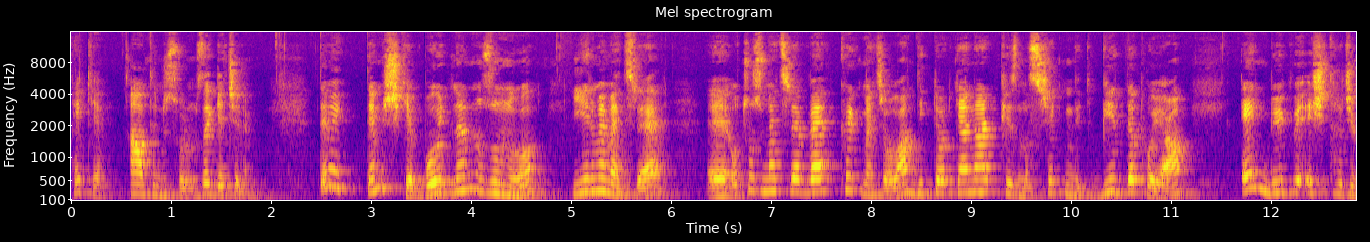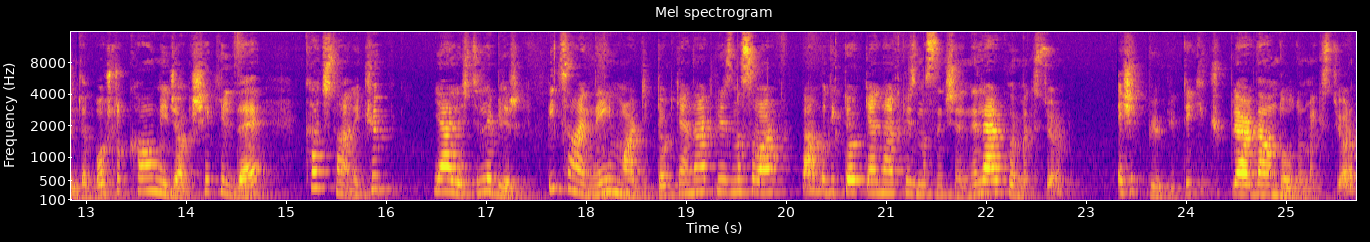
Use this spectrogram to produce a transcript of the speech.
Peki 6. sorumuza geçelim. Demek demiş ki boyutların uzunluğu 20 metre, 30 metre ve 40 metre olan dikdörtgenler prizması şeklindeki bir depoya en büyük ve eşit hacimde boşluk kalmayacak şekilde kaç tane küp yerleştirilebilir? Bir tane neyim var? Dikdörtgenler prizması var. Ben bu dikdörtgenler prizmasının içine neler koymak istiyorum? Eşit büyüklükteki küplerden doldurmak istiyorum.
